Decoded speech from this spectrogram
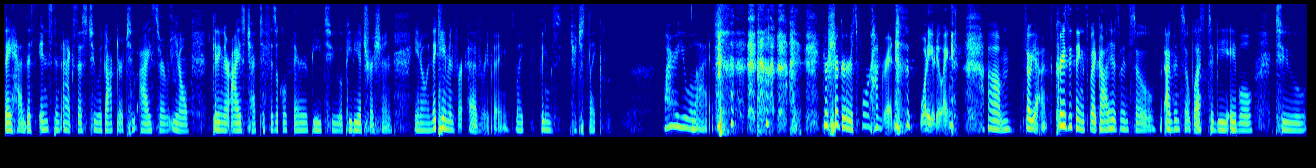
they had this instant access to a doctor to eye serve you know getting their eyes checked to physical therapy to a pediatrician you know and they came in for everything. Like things you're just like why are you alive your sugar is 400 what are you doing um, so yeah, crazy things, but God has been so, I've been so blessed to be able to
